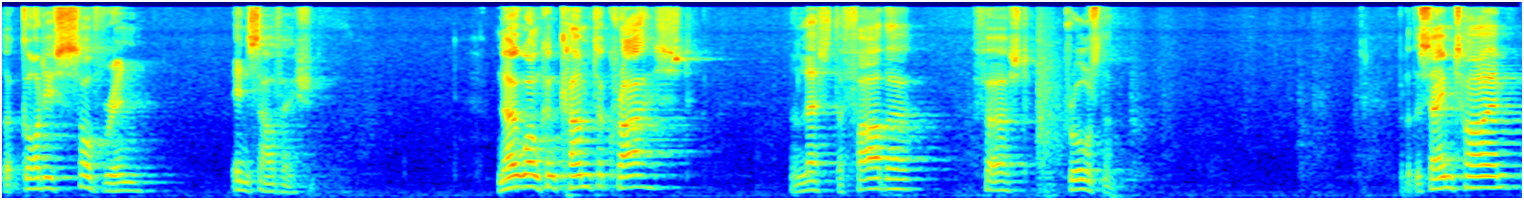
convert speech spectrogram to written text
that God is sovereign in salvation. No one can come to Christ unless the Father first draws them. But at the same time,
